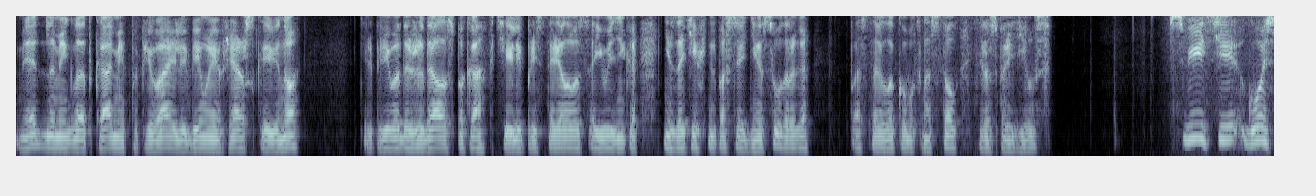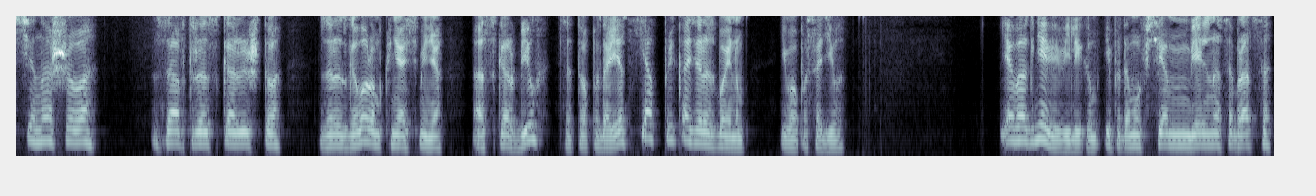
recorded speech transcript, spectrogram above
медленными глотками попивая любимое фряжское вино, Терпеливо дожидалась, пока в теле престарелого союзника не затихнет последняя судорога, поставила кубок на стол и распорядилась. — Свите, гости нашего, завтра скажи, что за разговором князь меня оскорбил, зато под арест я в приказе разбойном его посадила. Я в гневе великом, и потому всем велено собраться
